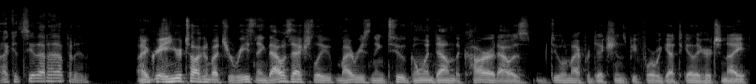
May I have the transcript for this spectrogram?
I could see that happening. I agree. And you're talking about your reasoning. That was actually my reasoning too. Going down the card, I was doing my predictions before we got together here tonight.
